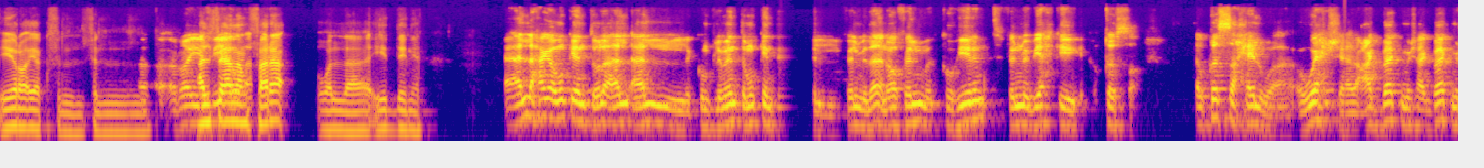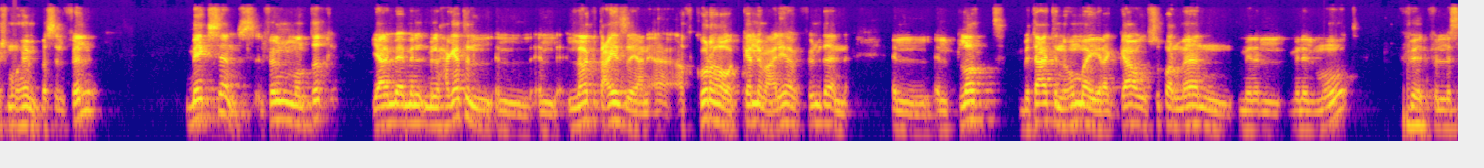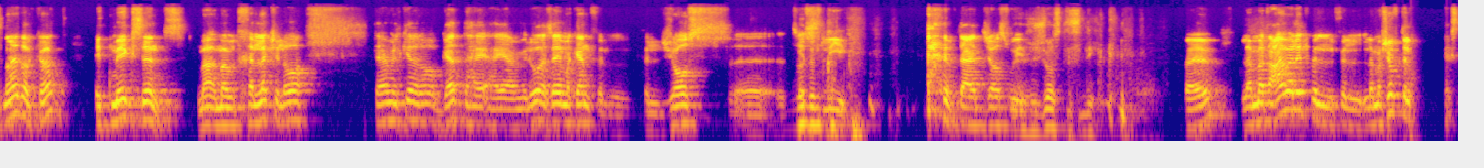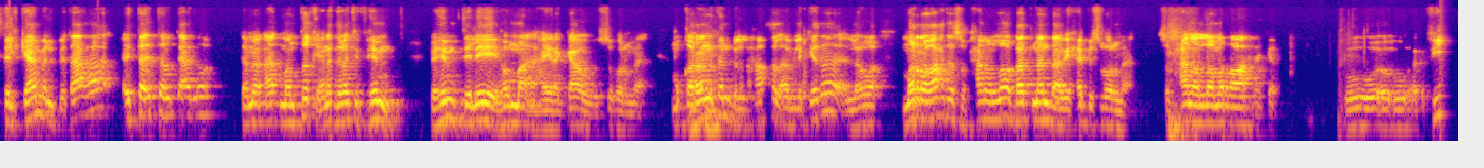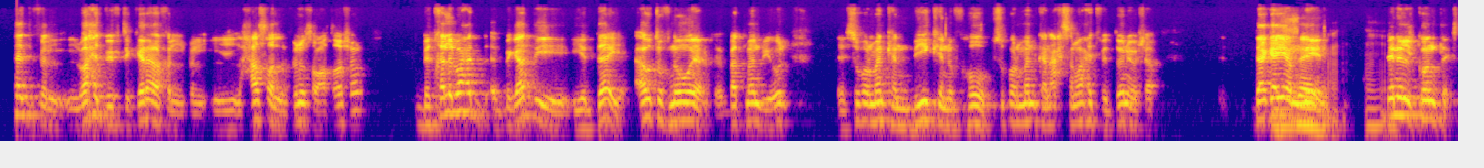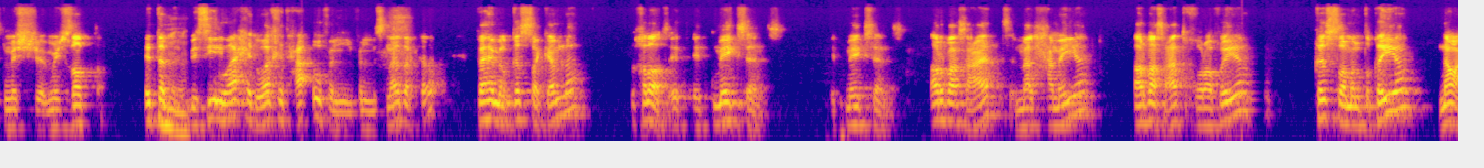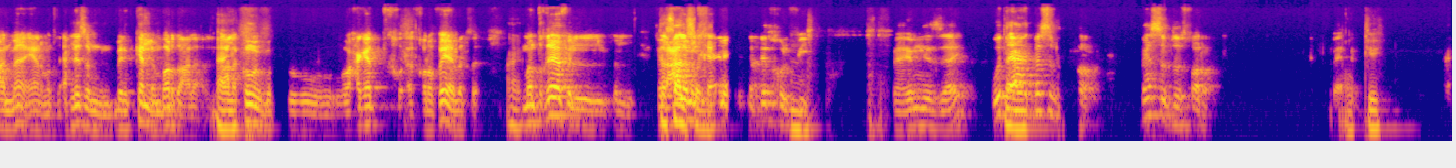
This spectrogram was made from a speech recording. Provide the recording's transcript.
إيه رأيك في ال... في ال... رأيي هل فعلا أو فرق ولا إيه الدنيا؟ أقل حاجة ممكن تقولها أقل أقل compliment ممكن الفيلم ده إن هو فيلم coherent فيلم بيحكي قصة. القصة حلوة وحشة عجباك مش عجباك مش مهم بس الفيلم make sense الفيلم منطقي. يعني من الحاجات ال- ال- ال- اللي أنا كنت عايز يعني أذكرها وأتكلم عليها في الفيلم ده إن ال- ال plot بتاعت إن هم يرجعوا سوبرمان من من الموت في, في ال Snyder Cut it make sense ما ما بتخلكش اللي هو تعمل كده اللي هو بجد هي هيعملوها زي ما كان في ال في الجوس آه، Justice League بتاعت جوس ويد. Justice League فاهم؟ لما اتعملت في, ال... في ال... لما شفت ال context الكامل بتاعها انت انت قلت اللي هو تمام منطقي. أنا دلوقتي فهمت. فهمت ليه هم هيرجعوا سوبرمان. مقارنة باللي حصل قبل كده اللي هو مرة واحدة سبحان الله باتمان بقى بيحب سوبرمان. سبحان الله مرة واحدة كده. وفي في ال- الواحد بيفتكرها في ال- في ال- اللي حصل 2017 بتخلي الواحد بجد يتضايق. out of nowhere باتمان بيقول سوبرمان كان beacon of hope سوبرمان كان أحسن واحد في الدنيا وشاف. ده جاية؟ منين؟ فين ال context مش مش ظابطة. أنت. ب scene واحد واخد حقه في في ال Snyder Cut فاهم القصة كاملة خلاص it make sense it make sense أربع ساعات ملحمية أربع ساعات خرافية قصة منطقية. نوعا ما يعني إحنا لازم بنتكلم برضه على أيوة. على comic book وحاجات خرافية بس أيوة. منطقية في ال في, ال في العالم. الخيالي اللي أنت بتدخل فيه فاهمني إزاي؟ وأنت. قاعد بس بتتفرج بس بتتفرج okay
